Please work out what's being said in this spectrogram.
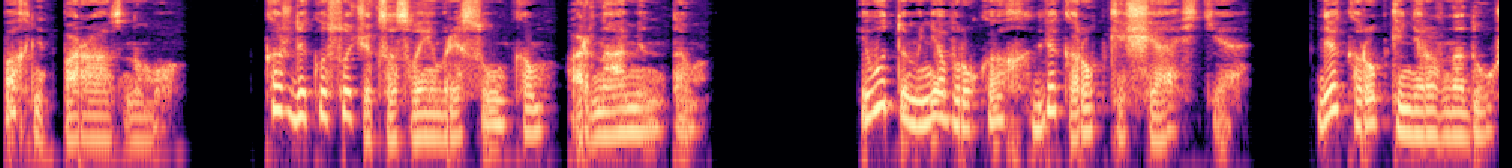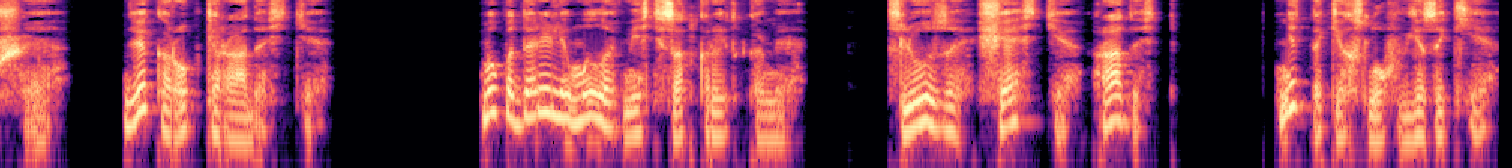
пахнет по-разному. Каждый кусочек со своим рисунком, орнаментом. И вот у меня в руках две коробки счастья, две коробки неравнодушия, две коробки радости. Мы подарили мыло вместе с открытками. Слезы, счастье, радость. Нет таких слов в языке.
